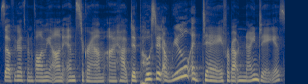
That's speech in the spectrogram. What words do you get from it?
So if you guys have been following me on Instagram, I have did posted a reel a day for about nine days.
